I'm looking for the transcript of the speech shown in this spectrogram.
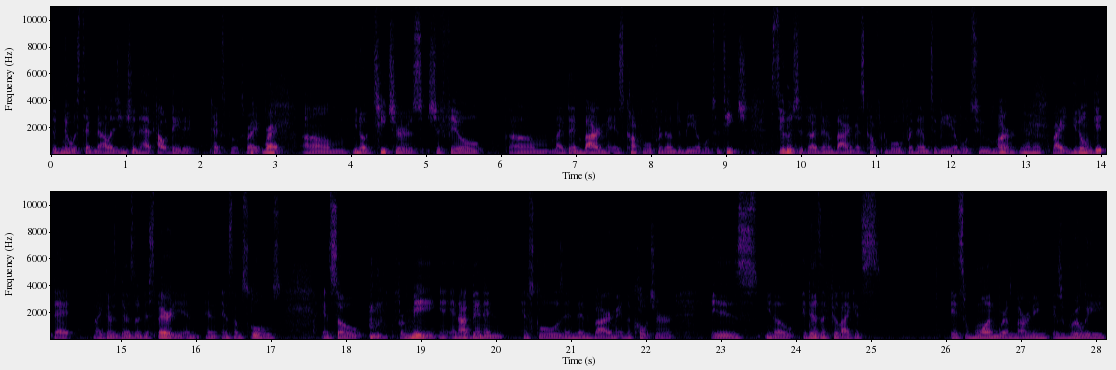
the newest technology. You shouldn't have outdated textbooks, right? Right. Um, you know, teachers should feel um, like the environment is comfortable for them to be able to teach. Students should feel like the environment is comfortable for them to be able to learn, hmm right? You don't get that. Like there's there's a disparity in, in, in some schools, and so for me, and- and I've been in in schools and the environment and the culture is you know it doesn't feel like it's it's one where learning is really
